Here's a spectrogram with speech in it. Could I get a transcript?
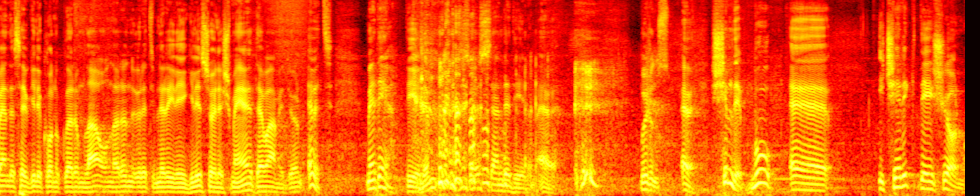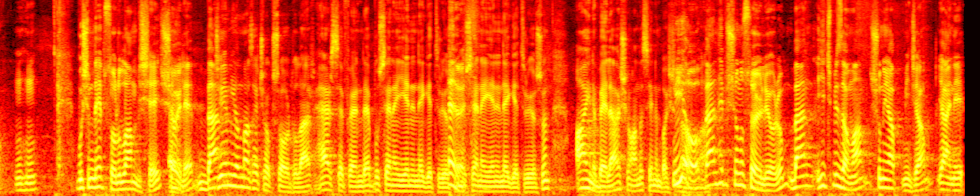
Ben de sevgili konuklarımla onların üretimleriyle ilgili söyleşmeye devam ediyorum. Evet, Medea diyelim. Söz sende diyelim. Evet. Buyurunuz. Evet. Şimdi bu e, içerik değişiyor mu? Bu şimdi hep sorulan bir şey. Şöyle ben Cem Yılmaz'a çok sordular. Her seferinde bu sene yenine getiriyorsun, Evet. bu sene yenine getiriyorsun. Aynı bela şu anda senin başında. Yo var. ben hep şunu söylüyorum. Ben hiçbir zaman şunu yapmayacağım. Yani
